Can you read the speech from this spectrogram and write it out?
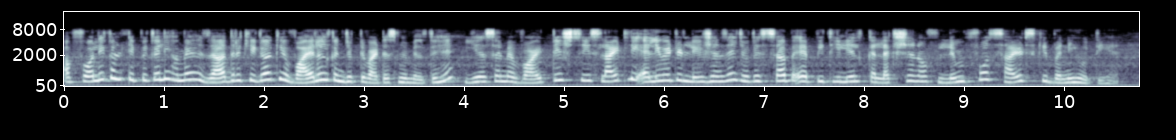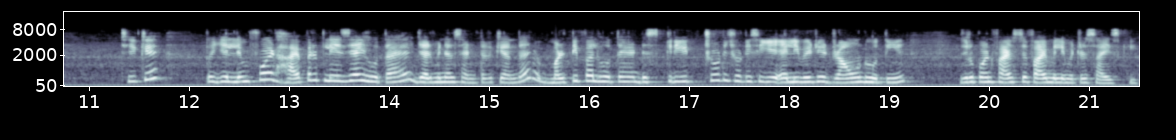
अब फॉलिकल टिपिकली हमें याद रखिएगा कि वायरल कंजक्टिवाइटिस में मिलते हैं। ये असल में वाइटिश सी स्लाइटली एलिवेटेड लेशंस हैं, जो कि सब एपिथेलियल कलेक्शन ऑफ़ लिम्फोसाइट्स की बनी होती हैं। ठीक है? तो ये लिम्फोइड हाइपरप्लेजिया ही होता है जर्मिनल सेंटर के अंदर। मल्टीपल होते हैं डिस्क्रीट छोटी छोटी सी ये एलिवेटेड राउंड होती हैं ज़ीरो पॉइंट फाइव से फाइव मिलीमीटर साइज़ की।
